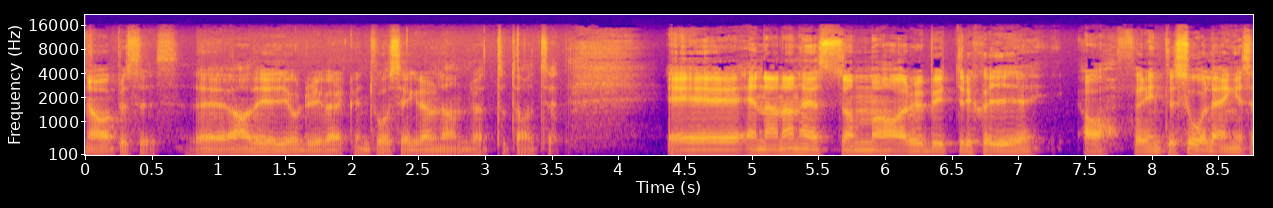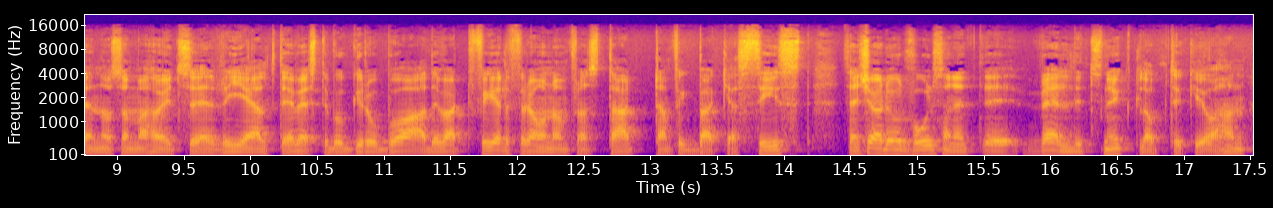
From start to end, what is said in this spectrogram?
ja, precis. Ja, det gjorde det verkligen. Två segrar av den andra totalt sett. Eh, en annan häst som har bytt regi ja, för inte så länge sedan och som har höjt sig rejält, det är Västerbo Grobois. Det vart fel för honom från start, han fick backa sist. Sen körde Ulf Olsson ett eh, väldigt snyggt lopp tycker jag. Han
